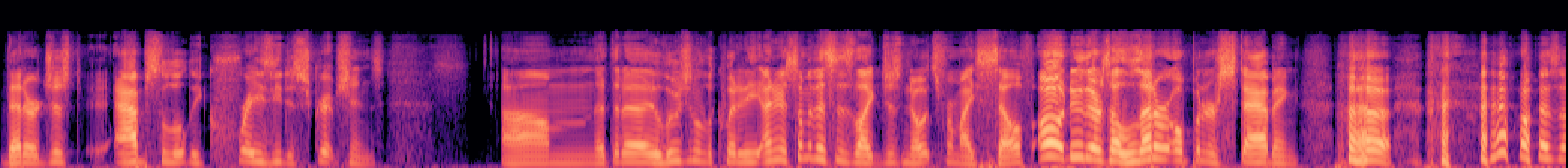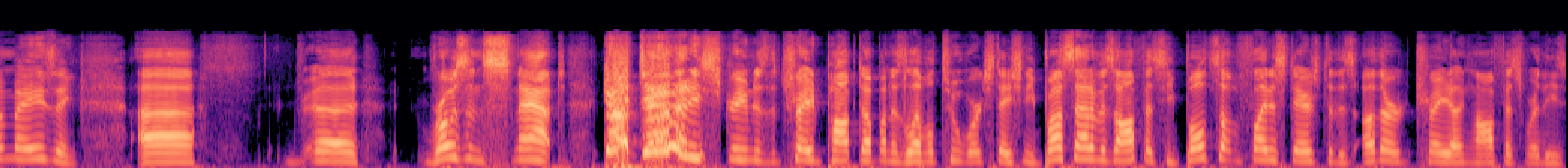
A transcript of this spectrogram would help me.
that are just absolutely crazy descriptions. Um, da, da, da, illusion of liquidity. I know some of this is like just notes for myself. Oh, dude, there's a letter opener stabbing. that was amazing. Uh, uh, Rosen snapped. God damn it! He screamed as the trade popped up on his level two workstation. He busts out of his office. He bolts up a flight of stairs to this other trading office where these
